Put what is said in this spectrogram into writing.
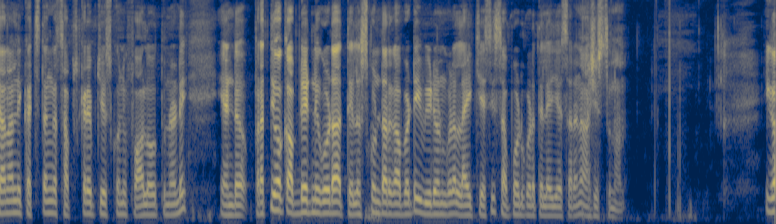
ఛానల్ని ఖచ్చితంగా సబ్స్క్రైబ్ చేసుకొని ఫాలో అవుతుండండి. అండ్ ప్రతి ఒక్క అప్డేట్ని కూడా తెలుసుకుంటారు కాబట్టి వీడియోని కూడా లైక్ చేసి సపోర్ట్ కూడా తెలియజేస్తారని ఆశిస్తున్నాను. ఇక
